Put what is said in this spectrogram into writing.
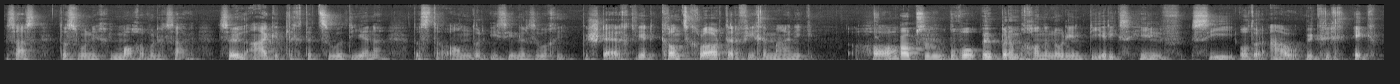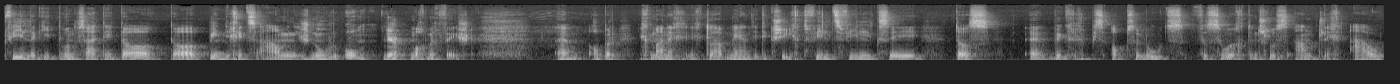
Das heißt, das, was ich mache, was ich sage, soll eigentlich dazu dienen, dass der andere in seiner Suche bestärkt wird. Ganz klar darf ich eine Meinung haben, Absolut. wo jemandem kann eine Orientierungshilfe sein oder auch wirklich Eckpfeiler gibt, wo er sagt, hey, da, da bin ich jetzt auch meine Schnur um, Ja. mach mich fest. Ähm, aber ich meine, ich, ich glaube, wir haben in der Geschichte viel zu viel gesehen, dass äh, wirklich etwas Absolutes versucht, dann schlussendlich auch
